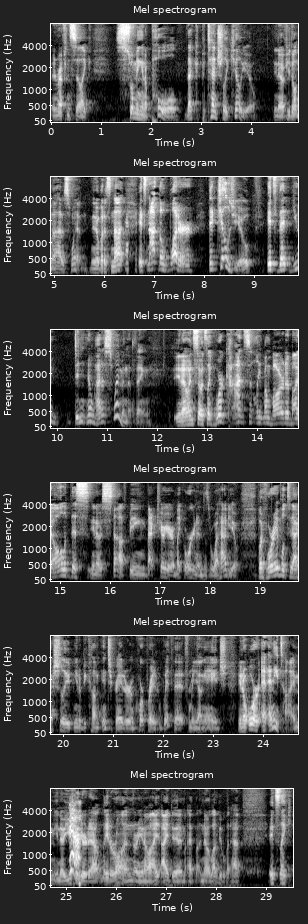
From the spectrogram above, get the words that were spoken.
in reference to like swimming in a pool that could potentially kill you you know, if you don't know how to swim, you know, but it's not, it's not the water that kills you. It's that you didn't know how to swim in the thing, you know? And so it's like, we're constantly bombarded by all of this, you know, stuff being bacteria or microorganisms or what have you. But if we're able to actually, you know, become integrated or incorporated with it from a young age, you know, or at any time, you know, you Yeah. figured it out later on, or, you know, I, I did, I know a lot of people that have, it's like,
